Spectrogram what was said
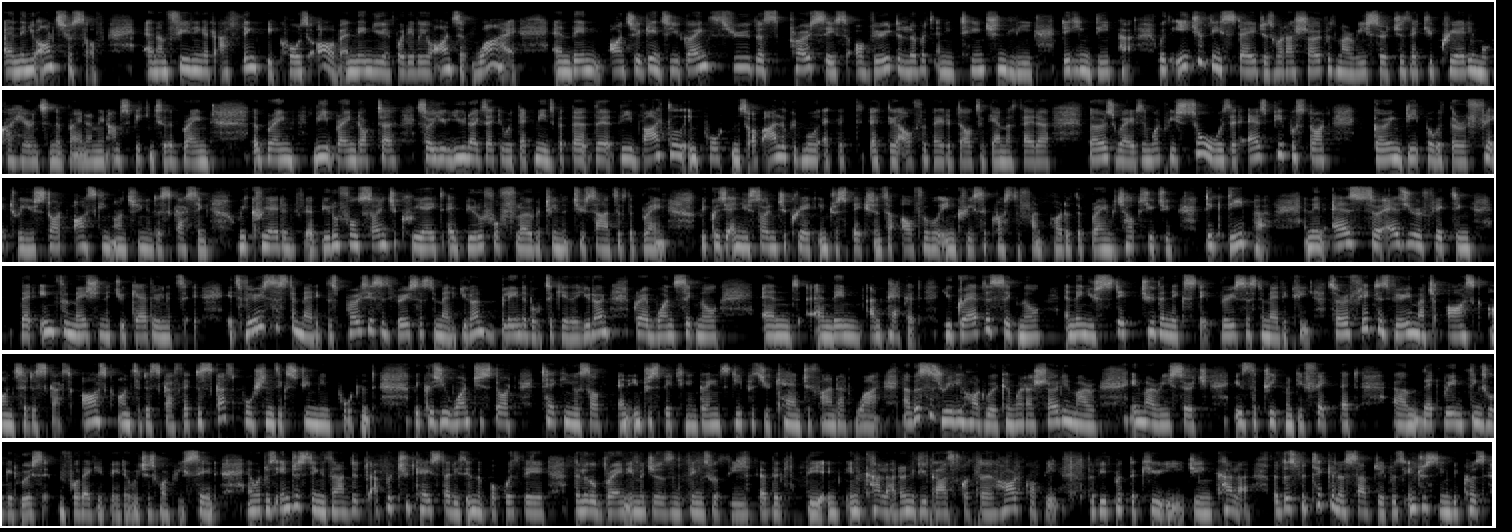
And then you answer yourself, and I'm feeling it, I think, because of, and then you have whatever your answer, why? And then answer again. So you're going through this process of very deliberate and intentionally digging deeper. With each of these stages, what I showed with my research is that you're creating more coherence in the brain. I mean, I'm speaking to the brain, the brain, the brain doctor. So you you know exactly what that means. But the the, the vital importance of I look at more at the at the alpha, beta, delta, gamma, theta, those waves. And what we saw was that as people start going deeper with the reflect, where you start asking, answering, and discussing, we created a beautiful, starting to create a beautiful flow between the two sides of the brain because, and you're starting to create introspection. So alpha will increase across the front part of the brain, which helps you to dig deeper. And then as, so as you're reflecting, that information that you're gathering it's it's very systematic this process is very systematic you don't blend it all together you don't grab one signal and and then unpack it. You grab the signal and then you step to the next step very systematically. So reflect is very much ask, answer, discuss. Ask, answer, discuss. That discuss portion is extremely important because you want to start taking yourself and introspecting and going as deep as you can to find out why. Now this is really hard work, and what I showed in my in my research is the treatment effect that um, that when things will get worse before they get better, which is what we said. And what was interesting is that I did I put two case studies in the book with the the little brain images and things with the uh, the, the in, in color. I don't know if you guys have got the hard copy, but we put the QEEG in color. But this particular subject was interesting because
